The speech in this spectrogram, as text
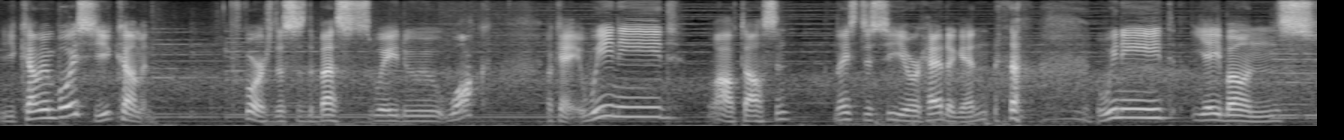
you coming boys? You coming. Of course, this is the best way to walk. Okay, we need... Wow, Talson. Nice to see your head again. we need yay buns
